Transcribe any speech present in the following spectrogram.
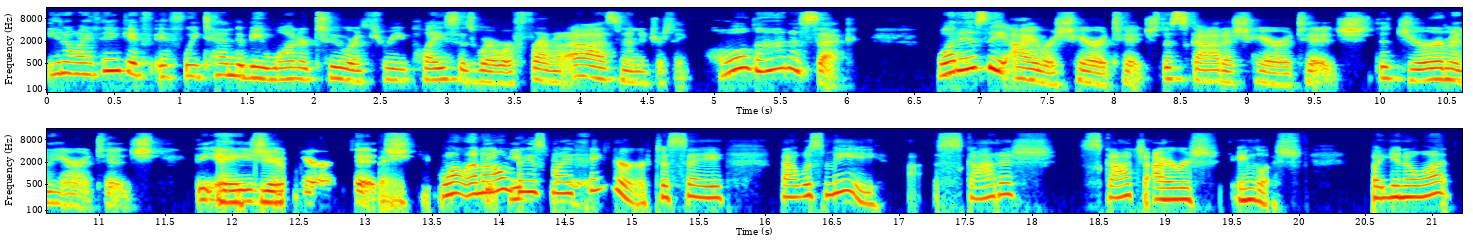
you know, I think if if we tend to be one or two or three places where we're from, ah, it's not interesting. Hold on a sec. What is the Irish heritage, the Scottish heritage, the German heritage? the Thank Asian you. heritage. Well, and I'll raise my finger to say that was me uh, Scottish, Scotch, Irish, English. But you know what?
